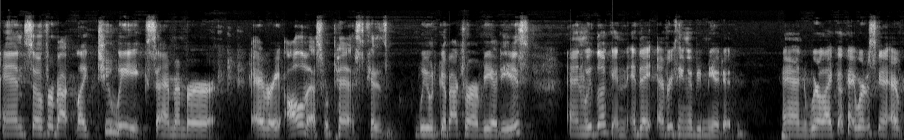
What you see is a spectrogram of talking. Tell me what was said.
and so for about like two weeks, I remember every all of us were pissed because we would go back to our VODs, and we'd look and they, everything would be muted, and we are like, okay, we're just gonna.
